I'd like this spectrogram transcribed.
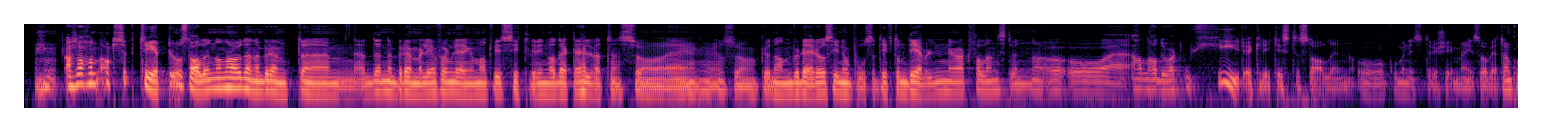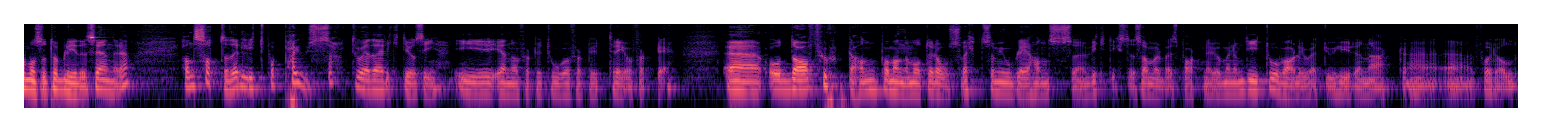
Altså, han aksepterte jo Stalin. Han har jo denne berømte Denne berømmelige formuleringen om at hvis Hitler invaderte helvete, så, eh, så kunne han vurdere å si noe positivt om djevelen, i hvert fall en stund. Og, og eh, han hadde jo vært uhyre kritisk til Stalin og kommunistregimet i Sovjet. Han kom også til å bli det senere. Han satte det litt på pause, tror jeg det er riktig å si, i 41, 42, 43. Eh, og da fulgte han på mange måter Roosevelt, som jo ble hans eh, viktigste samarbeidspartner. Og mellom de to var det jo et uhyre nært eh, eh, forhold.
